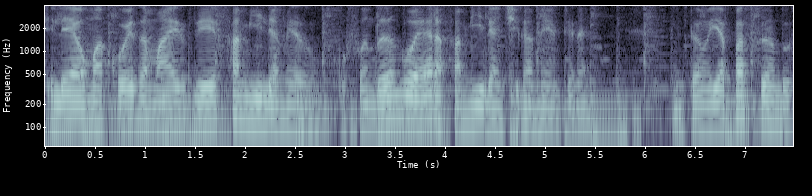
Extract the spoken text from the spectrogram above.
ele é uma coisa mais de família mesmo. O fandango era família antigamente, né? Então ia passando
